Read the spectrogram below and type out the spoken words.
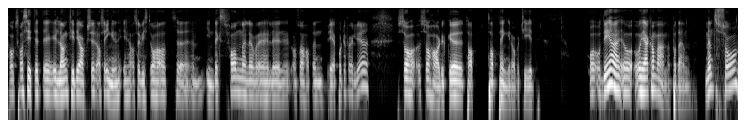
folk som har sittet i lang tid i aksjer altså, ingen, altså Hvis du har hatt uh, indeksfond eller, eller hatt en bred portefølje, så, så, har du ikke tapt, tapt penger over tid. Og, og, er, og, og jeg kan være med på den. Men så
